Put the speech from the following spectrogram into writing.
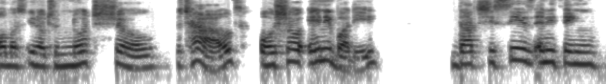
almost, you know, to not show the child or show anybody that she sees anything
